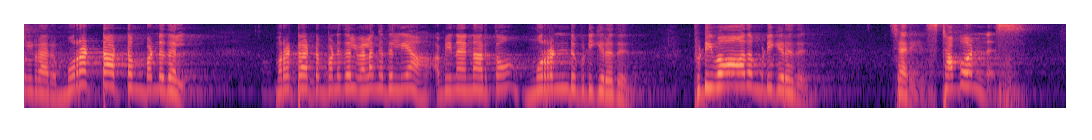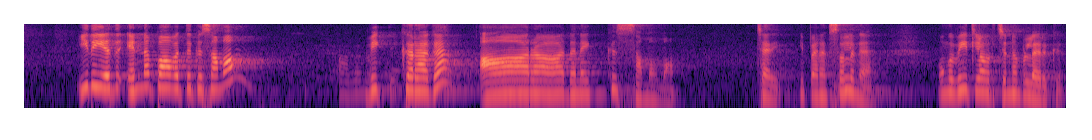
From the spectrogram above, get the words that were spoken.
சொல்றாரு? முரட்டாட்டம் பண்ணுதல். முரட்டாட்டம் பண்ணுதல் விளங்குது இல்லையா? அப்படின்னா என்ன அர்த்தம்? முரண்டு பிடிக்கிறது. பிடிவாதம் பிடிக்கிறது. சரி ஸ்டபர்னஸ் இது எது? என்ன பாவத்துக்கு சமம்? விக்கிரக ஆராதனைக்கு சமமாம். சரி இப்போ எனக்கு சொல்லுங்க. உங்க வீட்டில் ஒரு சின்ன பிள்ளை இருக்கு.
